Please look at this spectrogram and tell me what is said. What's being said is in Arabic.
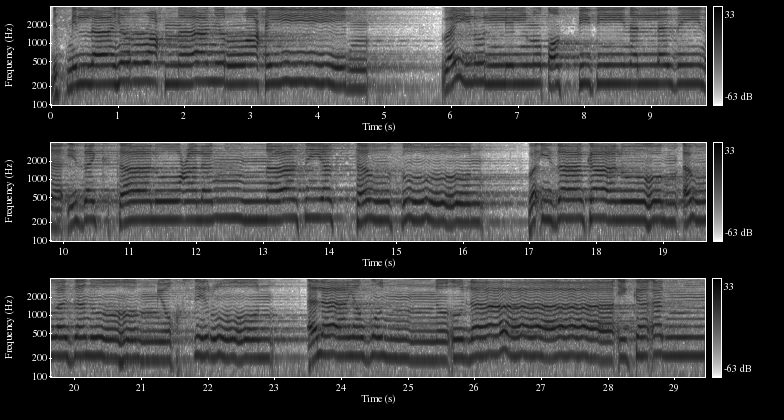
بسم الله الرحمن الرحيم. ويل للمطففين الذين إذا اكتالوا على الناس يستوثون. وإذا كالوهم أو وزنوهم يخسرون. ألا يظن أولئك أنهم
